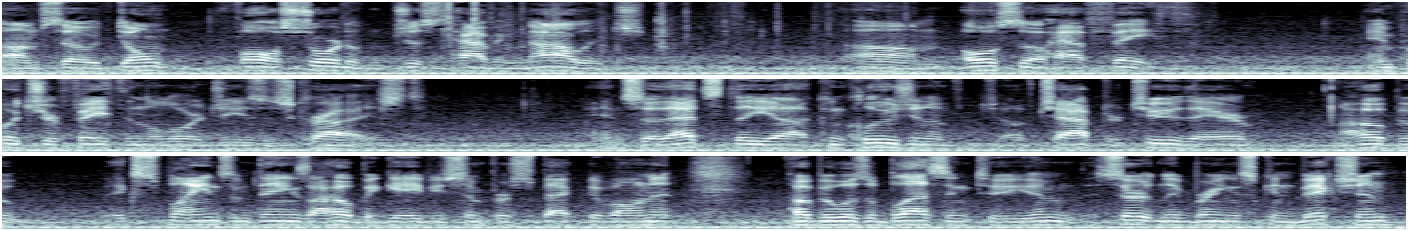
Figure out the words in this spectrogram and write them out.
Um, so don't fall short of just having knowledge. Um, also have faith and put your faith in the Lord Jesus Christ. And so that's the uh, conclusion of, of chapter 2 there. I hope it explained some things. I hope it gave you some perspective on it. Hope it was a blessing to you. It certainly brings conviction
